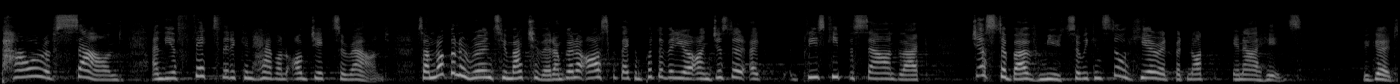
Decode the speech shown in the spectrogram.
power of sound and the effect that it can have on objects around. So I'm not going to ruin too much of it. I'm going to ask if they can put the video on just a, a please keep the sound like just above mute so we can still hear it, but not in our heads. We're good.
